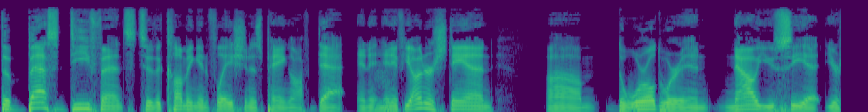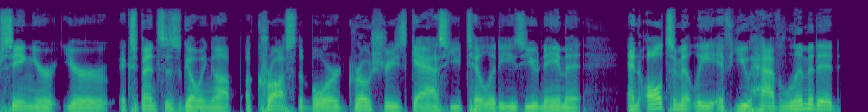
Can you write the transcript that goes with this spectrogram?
the best defense to the coming inflation is paying off debt. And and if you understand um, the world we're in now, you see it. You're seeing your your expenses going up across the board: groceries, gas, utilities, you name it. And ultimately, if you have limited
